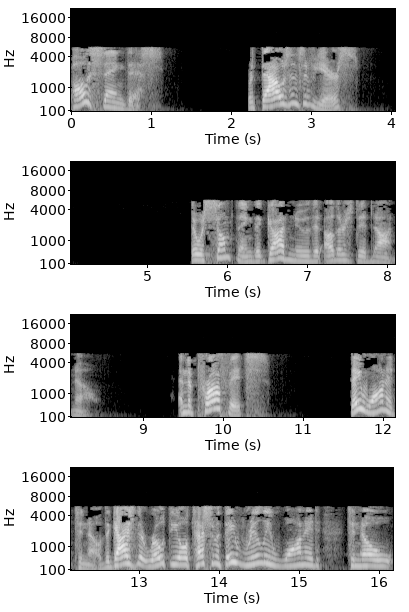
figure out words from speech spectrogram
Paul is saying this. For thousands of years, there was something that God knew that others did not know. And the prophets, they wanted to know. The guys that wrote the Old Testament, they really wanted to know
